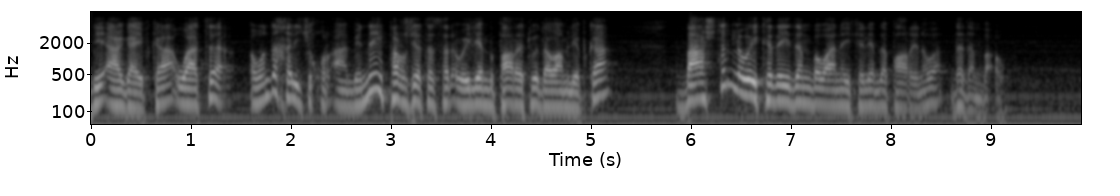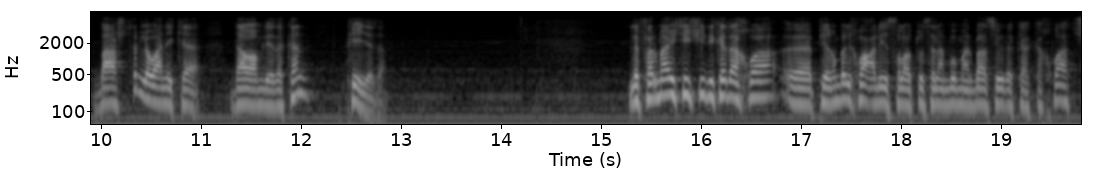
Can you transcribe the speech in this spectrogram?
بێ ئاگای بکە واتە ئەوەندە خەریکی قورآان بێ نەی پەڕژێتە سەر ئەوەی لێم بپارێتوە داوام لێ بکە باشتر لەوەی کە دەیدەم بەوانەی کە لێم دەپارڕێنەوە دەدەم بە ئەو باشتر لەوانەی کە داوام لێ دەکەن پێی دەدەم لە فەرمایشتێکی دیکەداخوا پێغمبەری خوا علی سڵات وسلام بۆمان باسی دەکا کە خوا چ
